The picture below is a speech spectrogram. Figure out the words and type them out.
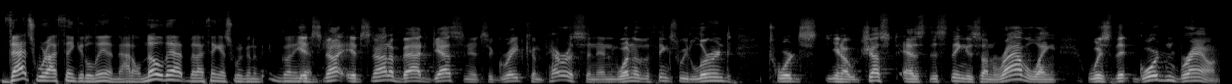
That's where I think it'll end. I don't know that, but I think that's where we're going to end. It's not it's not a bad guess, and it's a great comparison. And one of the things we learned towards you know just as this thing is unraveling was that Gordon Brown,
